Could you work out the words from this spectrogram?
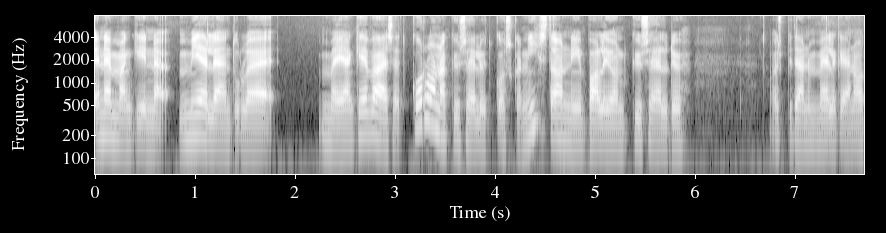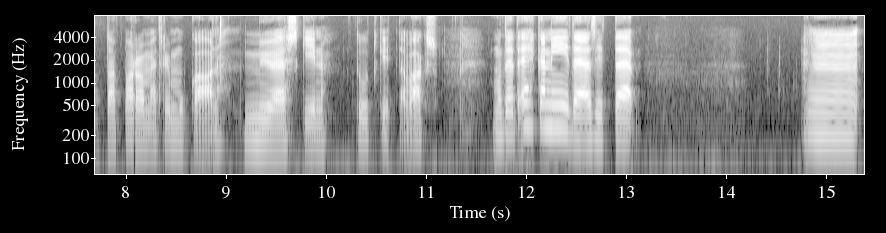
enemmänkin mieleen tulee meidän keväiset koronakyselyt, koska niistä on niin paljon kyselty. Olisi pitänyt melkein ottaa parametrin mukaan myöskin tutkittavaksi. Mutta ehkä niitä ja sitten mm,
